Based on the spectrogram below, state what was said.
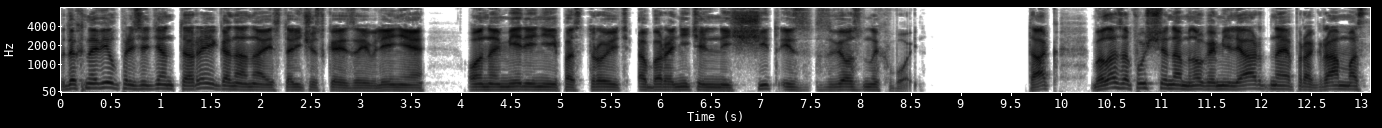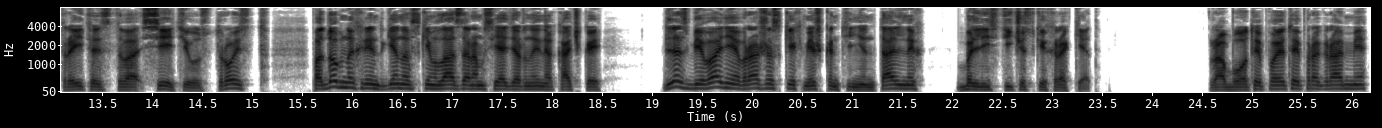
вдохновил президента Рейгана на историческое заявление о намерении построить оборонительный щит из «Звездных войн». Так была запущена многомиллиардная программа строительства сети устройств, подобных рентгеновским лазерам с ядерной накачкой, для сбивания вражеских межконтинентальных баллистических ракет. Работы по этой программе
